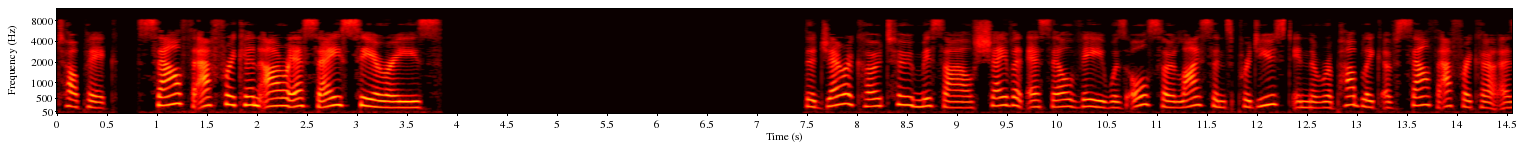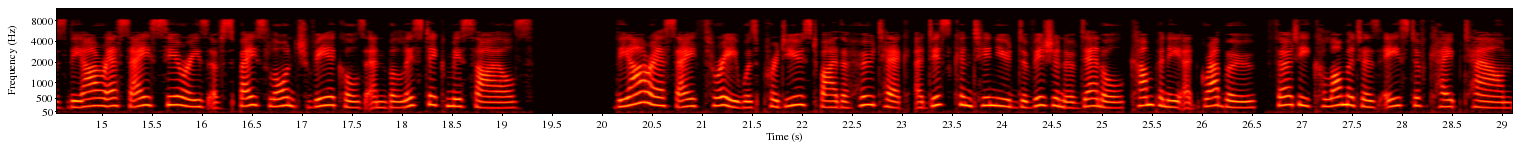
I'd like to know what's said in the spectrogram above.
Topic: South African RSA series. The Jericho 2 missile Shavit SLV was also license-produced in the Republic of South Africa as the RSA series of space launch vehicles and ballistic missiles. The RSA-3 was produced by the Houwteq a discontinued division of Denel company at Grabouw, 30 km east of Cape Town.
